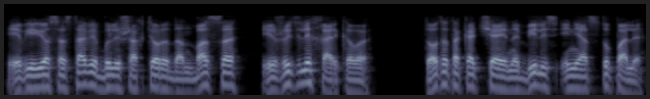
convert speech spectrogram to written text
и в ее составе были шахтеры Донбасса и жители Харькова. То-то так отчаянно бились и не отступали.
